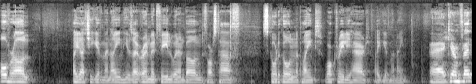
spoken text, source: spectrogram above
overall, I'd actually give him a nine. He was out around midfield, winning ball in the first half, scored a goal and a point, worked really hard. I'd give him a nine. Uh, Kieran Flynn.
